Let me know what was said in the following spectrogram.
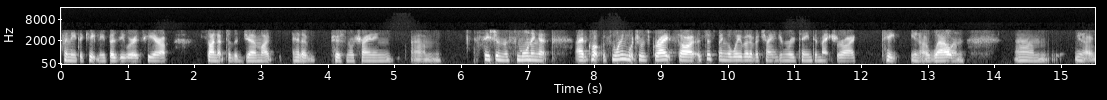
plenty to keep me busy. Whereas here, I signed up to the gym. I had a personal training um, session this morning at eight o'clock this morning, which was great. So it's just been a wee bit of a change in routine to make sure I keep, you know, well and, um, you know,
